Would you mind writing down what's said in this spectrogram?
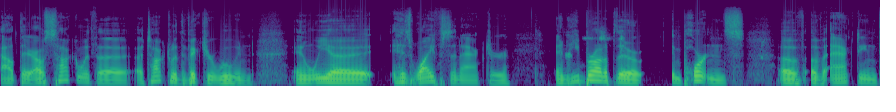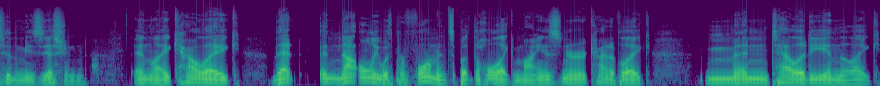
out there i was talking with uh i talked with victor wooten and we uh his wife's an actor and he brought up the importance of of acting to the musician and like how like that not only with performance but the whole like meisner kind of like mentality and the like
